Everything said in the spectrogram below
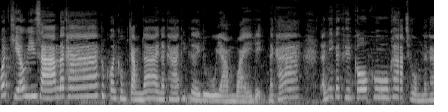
มดเขียว V3 นะคะ ทุกคนคงจำได้นะคะที่เคยดูยามวัยเด็กนะคะอันนี้ก็คือโกคูค่ะชมนะคะ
